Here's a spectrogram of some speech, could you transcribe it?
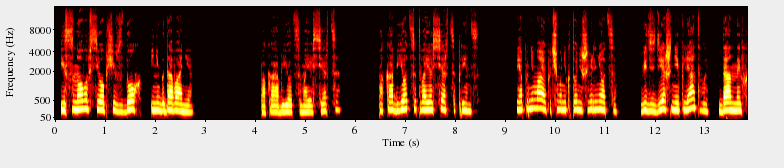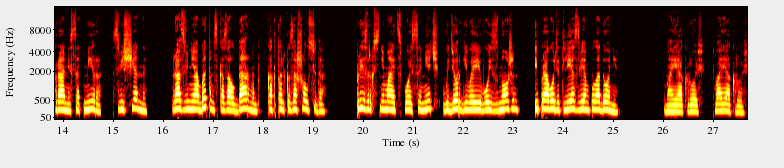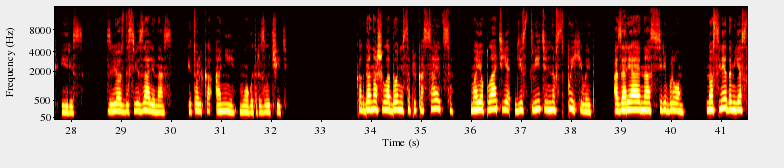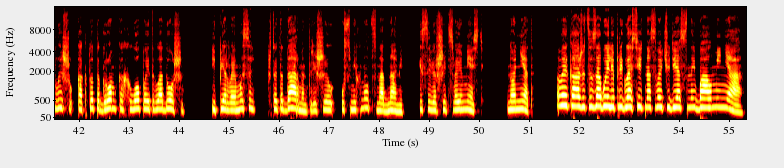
И снова всеобщий вздох и негодование. Пока бьется мое сердце, пока бьется твое сердце, принц. Я понимаю, почему никто не шевельнется, ведь здешние клятвы, данные в храме Сатмира, священны. Разве не об этом сказал Дармонд, как только зашел сюда? Призрак снимает с пояса меч, выдергивая его из ножен и проводит лезвием по ладони. «Моя кровь, твоя кровь, Ирис. Звезды связали нас, и только они могут разлучить». Когда наши ладони соприкасаются, мое платье действительно вспыхивает, озаряя нас серебром, но следом я слышу, как кто-то громко хлопает в ладоши, и первая мысль, что это Дармонд решил усмехнуться над нами и совершить свою месть. Но нет. «Вы, кажется, забыли пригласить на свой чудесный бал меня!»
